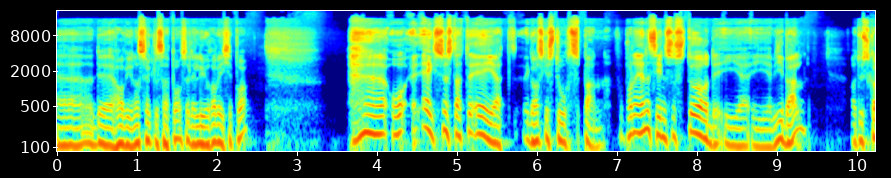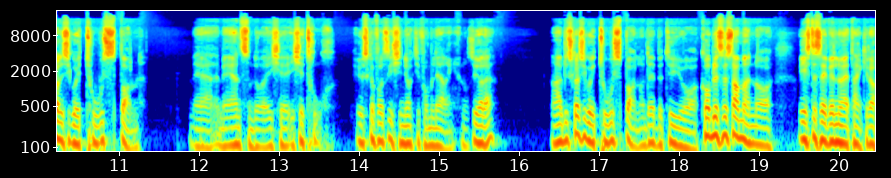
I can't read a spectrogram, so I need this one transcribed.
Uh, det har vi undersøkelser på, så det lurer vi ikke på. Uh, og jeg syns dette er i et ganske stort spenn. For På den ene siden så står det i, i Bibelen at du skal ikke gå i tospann med, med en som da ikke, ikke, tror. Jeg husker faktisk ikke nøyaktig formulering. Noen som gjør det? Nei, Du skal ikke gå i tospann, og det betyr jo å koble seg sammen og, og gifte seg, vil nå jeg tenke. da.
